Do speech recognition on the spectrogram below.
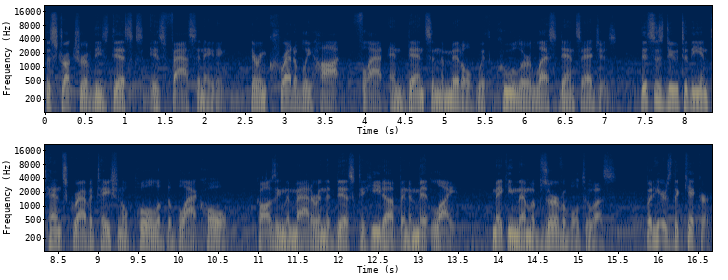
The structure of these disks is fascinating. They're incredibly hot, flat and dense in the middle with cooler, less dense edges. This is due to the intense gravitational pull of the black hole, causing the matter in the disk to heat up and emit light, making them observable to us. But here's the kicker.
